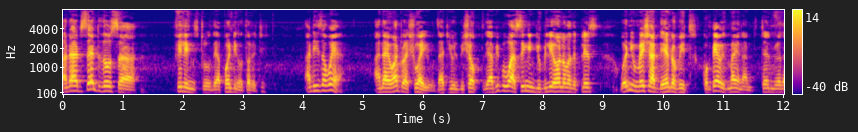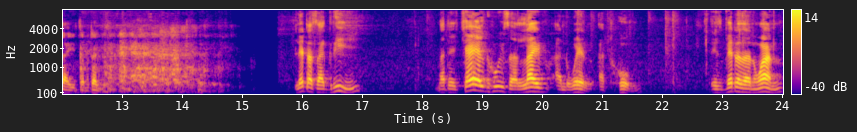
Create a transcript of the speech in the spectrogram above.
And I had sent those uh, feelings to the appointing authority. And he's aware. And I want to assure you that you will be shocked. There are people who are singing Jubilee all over the place. When you measure at the end of it, compare with mine and tell me whether it's sabotage. Let us agree that a child who is alive and well at home is better than one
